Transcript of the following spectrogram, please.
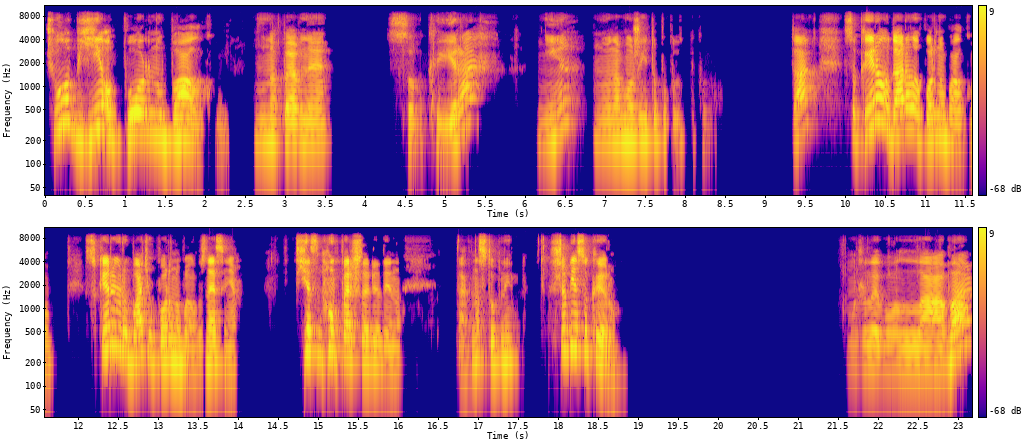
Що б'є опорну балку? Ну, напевне, сокира? Ні? Ну, вона може її то попустити. Так? Сокира ударила опорну балку. Сокирою рубать опорну балку. Знесення. Я знову перша людина. Так, наступний. Що б'є сокиру? Можливо, лава.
